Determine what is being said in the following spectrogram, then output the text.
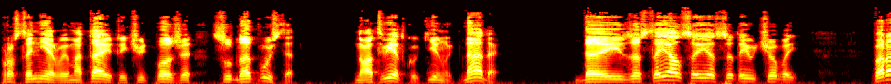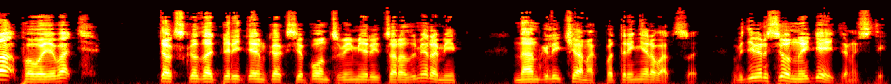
просто нервы мотают и чуть позже судно отпустят. Но ответку кинуть надо. Да и застоялся я с этой учебой. Пора повоевать. Так сказать, перед тем, как с японцами мериться размерами, на англичанах потренироваться в диверсионной деятельности.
